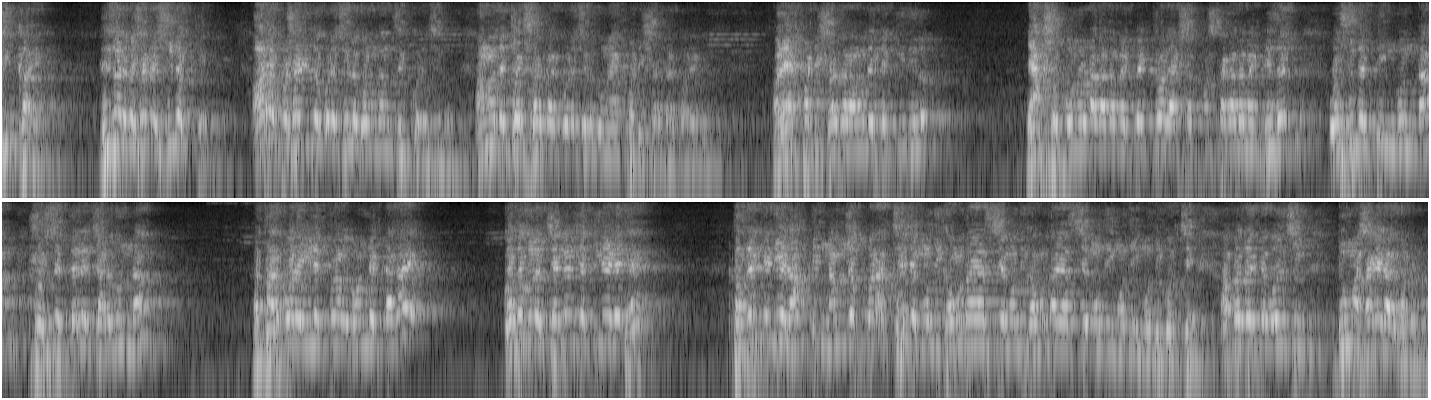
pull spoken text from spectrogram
শিক্ষায়, রিজার্ভেশনের সুযোগকে আরও প্রসারিত করেছিল, গণতান্ত্রিক করেছিল। আমাদের জোট সরকার করেছিল, কোনো এক পার্টির সরকার করেনি। আর এক পার্টির সরকার আমাদেরকে কি দিল? একশো পনেরো টাকা দামের পেট্রোল, একশো পাঁচ টাকা দামের ডিজেল, ওষুধের তিন গুণ দাম, সর্ষের তেলের চার গুণ দাম। আর তারপরে ইলেকট্রাল বন্ডের টাকায় কতগুলো চ্যানেলকে কিনে রেখে তাদেরকে দিয়ে রাত্রির নাম জপ করাচ্ছে যে মোদি ক্ষমতায় আসছে মোদি ক্ষমতায় আসছে মোদি মোদি মোদি করছে আপনাদেরকে বলছি দু মাস আগেকার ঘটনা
